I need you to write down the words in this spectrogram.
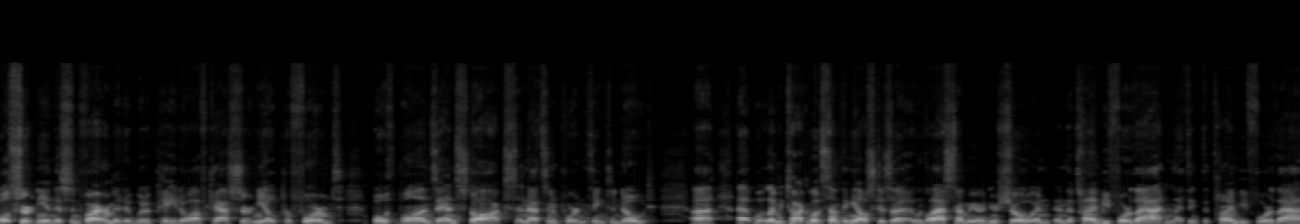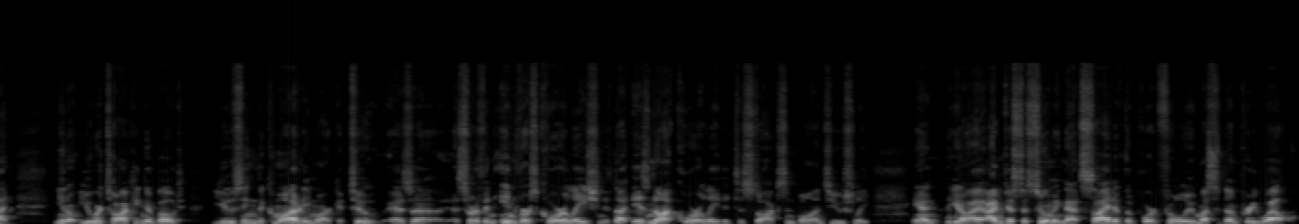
Well, certainly in this environment, it would have paid off. Cash certainly outperformed both bonds and stocks, and that's an important thing to note. Uh, uh, well, let me talk about something else because uh, the last time we were on your show, and, and the time before that, and I think the time before that, you know, you were talking about using the commodity market too as a, sort of an inverse correlation. It's not is not correlated to stocks and bonds usually, and you know, I, I'm just assuming that side of the portfolio must have done pretty well.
